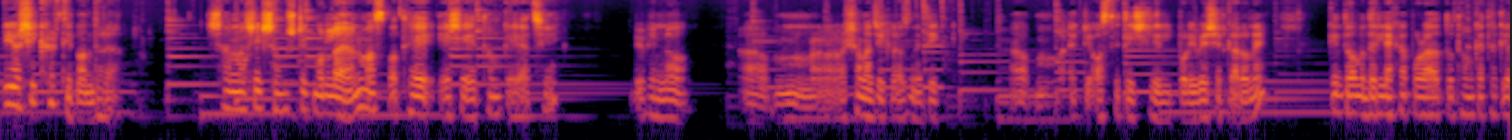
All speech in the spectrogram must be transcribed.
প্রিয় শিক্ষার্থী বন্ধুরা, ষান্মাসিক সামষ্টিক মূল্যায়ন মাঝপথে এসে থমকে গেছে। বিভিন্ন সামাজিক, রাজনৈতিক একটি অস্থিতিশীল পরিবেশের কারণে কিন্তু আমাদের লেখাপড়া তো থমকে থাকলে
